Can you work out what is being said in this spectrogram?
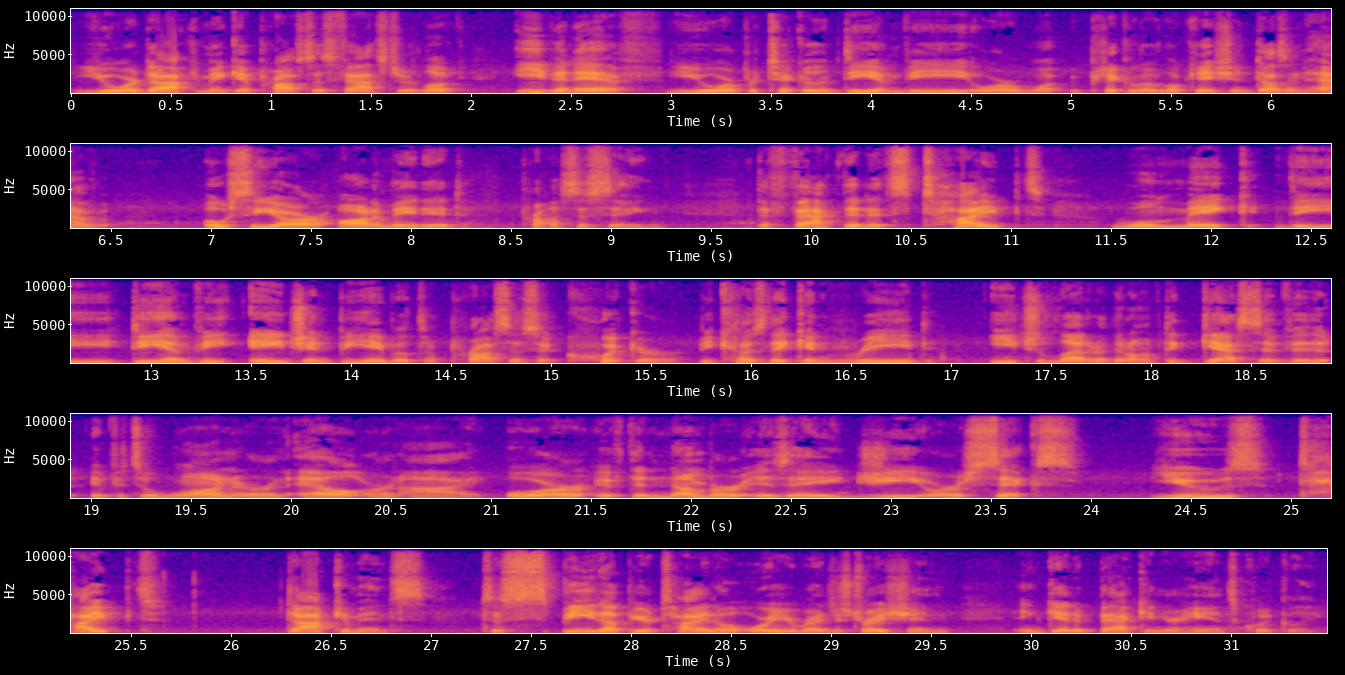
your document get processed faster. Look, even if your particular DMV or what particular location doesn't have OCR automated processing, the fact that it's typed will make the DMV agent be able to process it quicker because they can read each letter. They don't have to guess if it, if it's a 1 or an L or an I or if the number is a G or a 6. Use typed documents to speed up your title or your registration and get it back in your hands quickly.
